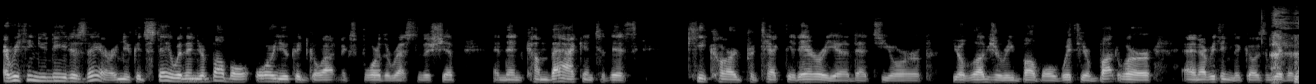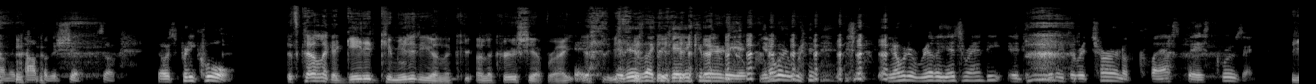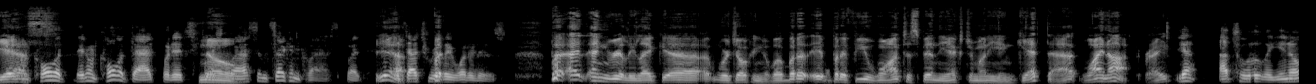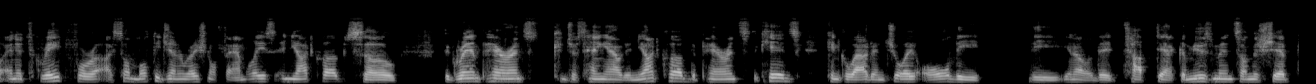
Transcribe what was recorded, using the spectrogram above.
Everything you need is there, and you could stay within your bubble, or you could go out and explore the rest of the ship, and then come back into this key card protected area that's your your luxury bubble with your butler and everything that goes with it on the top of the ship. So so it's pretty cool it's kind of like a gated community on the on the cruise ship, right? it, it is like a gated community. You know what? It, you know what it really is, Randy? It's really the return of class based cruising. Yes. They don't call it. They don't call it that, but it's first no. class and second class. But yeah, but that's really but, what it is. But and really, like uh, we're joking about, but it, but if you want to spend the extra money and get that, why not? Right? Yeah, absolutely. You know, and it's great for. I saw multi generational families in yacht clubs, so the grandparents can just hang out in yacht club. The parents, the kids can go out and enjoy all the the you know the top deck amusements on the ship.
